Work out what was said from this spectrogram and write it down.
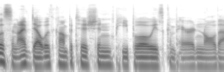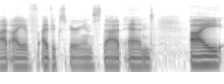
listen, I've dealt with competition. People always compare it and all that. I have I've experienced that, and I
